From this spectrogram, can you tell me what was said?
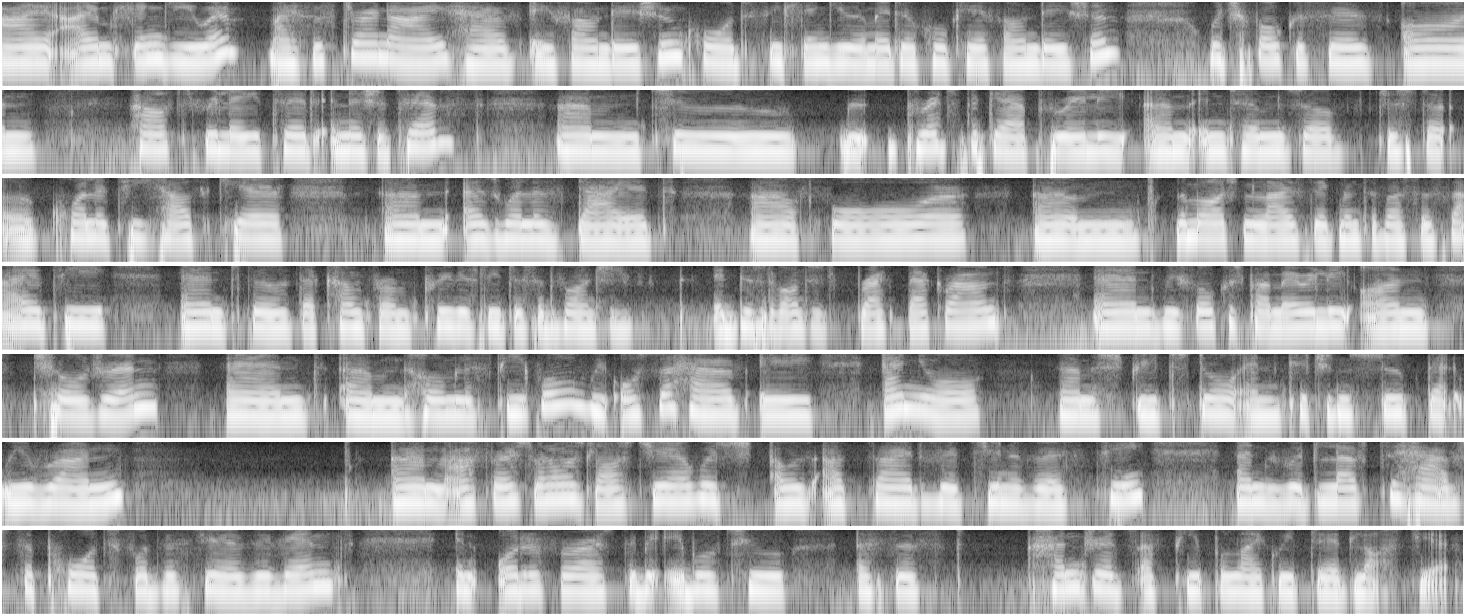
Hi, I'm Hlengiwe. My sister and I have a foundation called Sihlengiwe Medical Care Foundation, which focuses on health related initiatives um, to bridge the gap, really, um, in terms of just a, a quality healthcare um, as well as diet uh, for um, the marginalized segments of our society and those that come from previously disadvantaged disadvantaged black backgrounds. And we focus primarily on children and um, homeless people. We also have a annual um, street store and kitchen soup that we run. Um, our first one was last year, which I was outside Wits University, and we would love to have support for this year's event in order for us to be able to assist hundreds of people like we did last year.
